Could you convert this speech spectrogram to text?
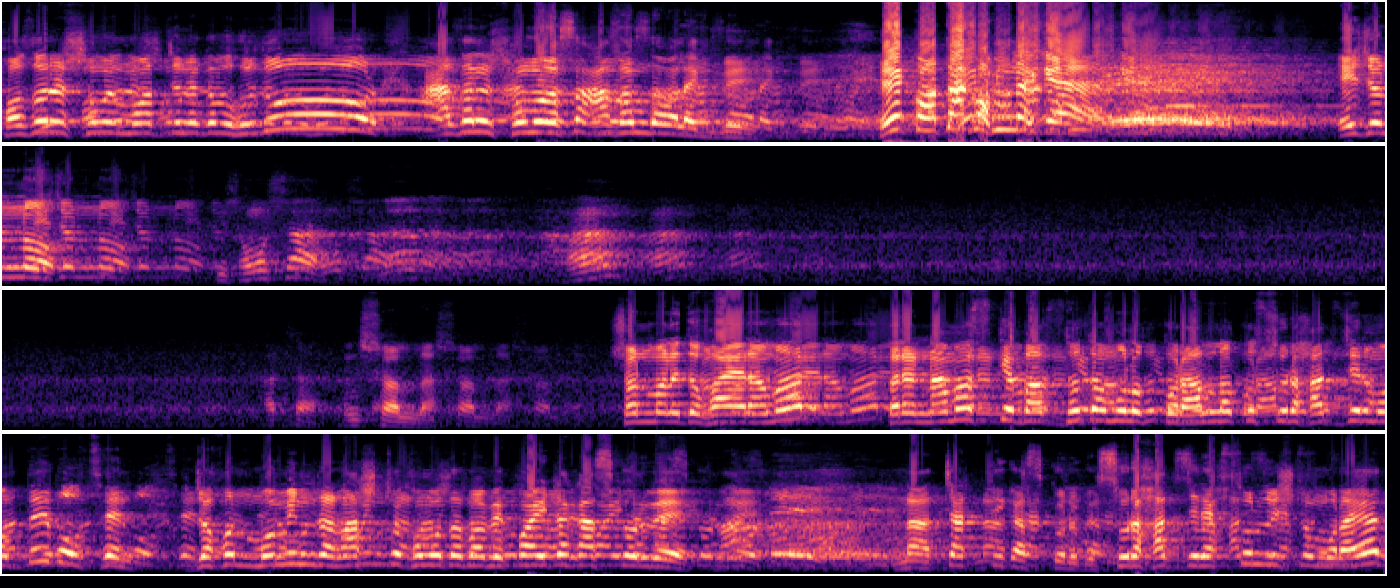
ফজরের সময় মজ্জনে কবে হুজুর, আজানের সময় আছে আজান দেওয়া লাগবে। এ কথা কম না কে এই জন্য কি সমস্যা? হ্যাঁ? আচ্ছা ইনশাআল্লাহ সম্মানিত ভাইয়ের আমার, তারা নামাজকে বাধ্যতামূলক করে, আল্লাহ তো সূরা হাজ্জের মধ্যেই বলছেন, যখন মুমিনরা রাষ্ট্র ক্ষমতা পাবে কয়টা কাজ করবে? না, চারটি কাজ করবে। সূরা হাজ্জের 41 নম্বর আয়াত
